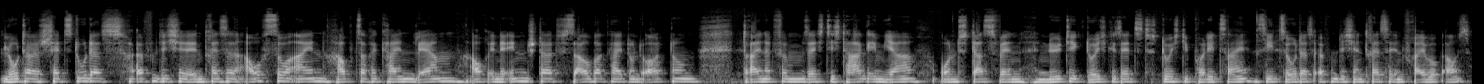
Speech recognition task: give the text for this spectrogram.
Lothar, schätzt du das öffentliche Interesse auch so ein? Hauptsache keinen Lärm, auch in der Innenstadt, Sauberkeit und Ordnung, 365 Tage im Jahr und das, wenn nötig, durchgesetzt durch die Polizei. Sieht so das öffentliche Interesse in Freiburg aus?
